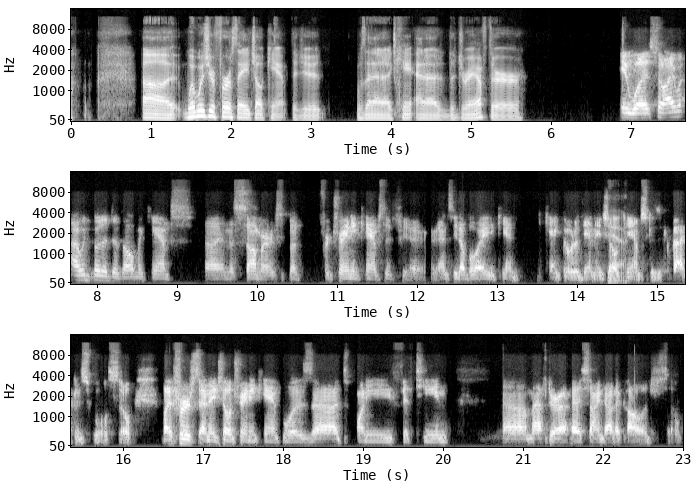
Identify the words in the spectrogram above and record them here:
uh, what was your first NHL camp? Did you was that at a camp at a, the draft or? It was so I, I would go to development camps uh, in the summers, but for training camps, if you're NCAA, you can't you can't go to the NHL yeah. camps because you're back in school. So my first NHL training camp was uh, 2015 um, after I signed out of college. So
